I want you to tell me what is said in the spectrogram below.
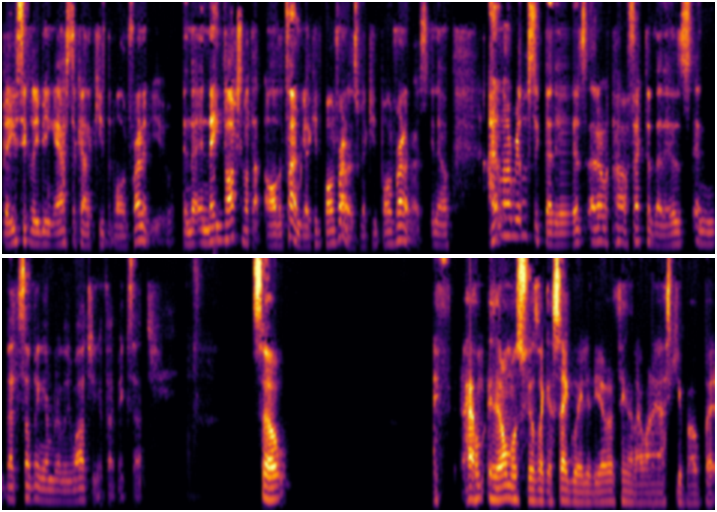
basically being asked to kind of keep the ball in front of you. And, the, and Nate talks about that all the time. We got to keep the ball in front of us. We got to keep the ball in front of us. You know, I don't know how realistic that is. I don't know how effective that is. And that's something I'm really watching, if that makes sense. So I, I, it almost feels like a segue to the other thing that I want to ask you about, but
